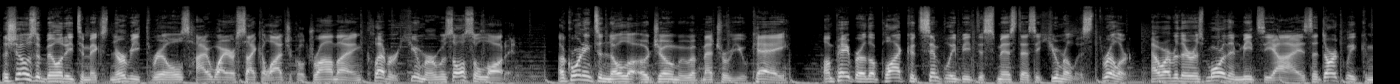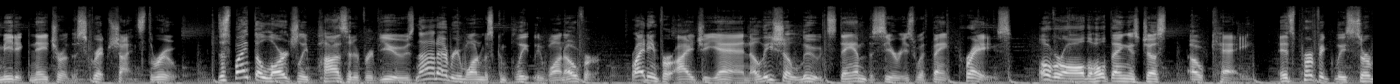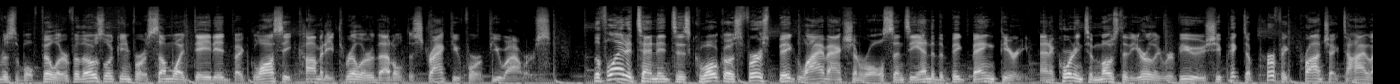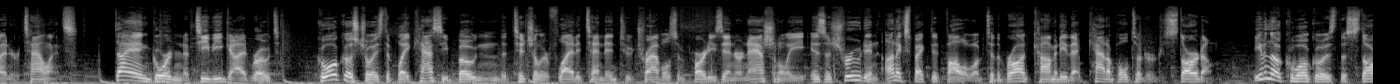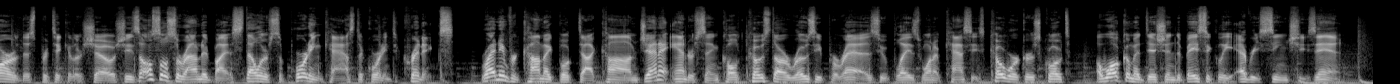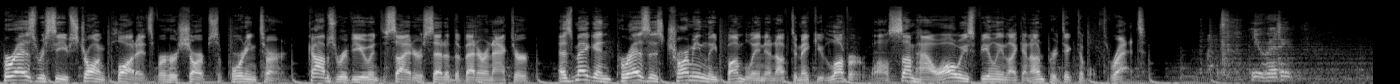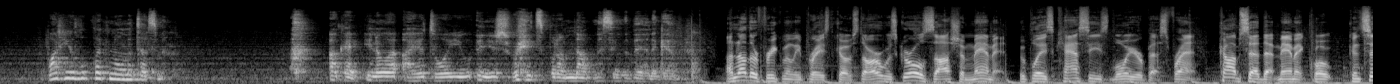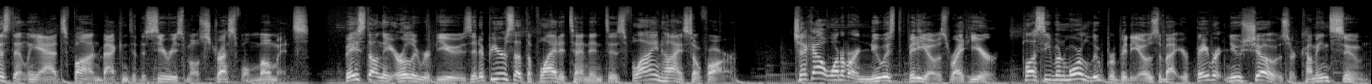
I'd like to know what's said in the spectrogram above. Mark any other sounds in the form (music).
The show's ability to mix nervy thrills, high wire psychological drama, and clever humor was also lauded. According to Nola Ojomu of Metro UK, on paper, the plot could simply be dismissed as a humorless thriller. However, there is more than meets the eye as the darkly comedic nature of the script shines through. Despite the largely positive reviews, not everyone was completely won over. Writing for IGN, Alicia Lutes damned the series with faint praise. Overall, the whole thing is just okay. It's perfectly serviceable filler for those looking for a somewhat dated but glossy comedy thriller that'll distract you for a few hours. The Flight Attendant is Cuoco's first big live action role since the end of The Big Bang Theory, and according to most of the early reviews, she picked a perfect project to highlight her talents. Diane Gordon of TV Guide wrote, Cuoco's choice to play Cassie Bowden, the titular flight attendant who travels and parties internationally, is a shrewd and unexpected follow up to the broad comedy that catapulted her to stardom. Even though Cuoco is the star of this particular show, she's also surrounded by a stellar supporting cast, according to critics. Writing for comicbook.com, Janet Anderson called co-star Rosie Perez, who plays one of Cassie's co-workers, quote, a welcome addition to basically every scene she's in. Perez received strong plaudits for her sharp supporting turn. Cobb's review and Decider said of the veteran actor, As Megan, Perez is charmingly bumbling enough to make you love her, while somehow always feeling like an unpredictable threat. You ready? Why do you look like Norma Desmond? (sighs) okay, you know what? I adore you and your charades, but I'm not missing the van again. Another frequently praised co-star was girl Zosia Mamet, who plays Cassie's lawyer best friend. Cobb said that Mamet, quote, consistently adds fun back into the series' most stressful moments. Based on the early reviews, it appears that the flight attendant is flying high so far. Check out one of our newest videos right here. Plus, even more Looper videos about your favorite new shows are coming soon.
